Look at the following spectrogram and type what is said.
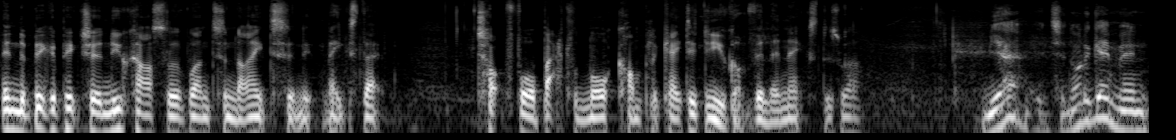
In the bigger picture, Newcastle have won tonight, and it makes that top four battle more complicated. And you've got Villa next as well. yeah, it's another game, and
